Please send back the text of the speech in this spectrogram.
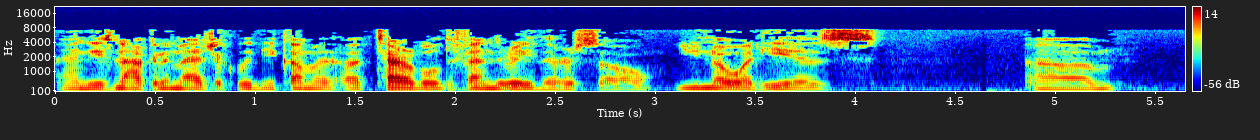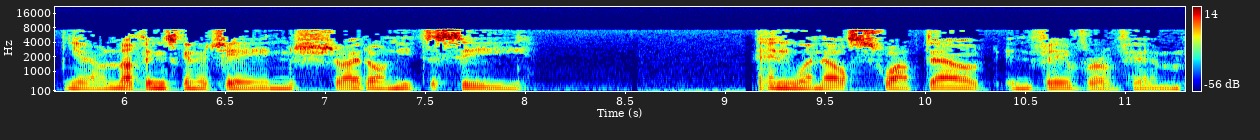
And he's not going to magically become a, a terrible defender either. So you know what he is. Um, you know, nothing's going to change. I don't need to see anyone else swapped out in favor of him.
